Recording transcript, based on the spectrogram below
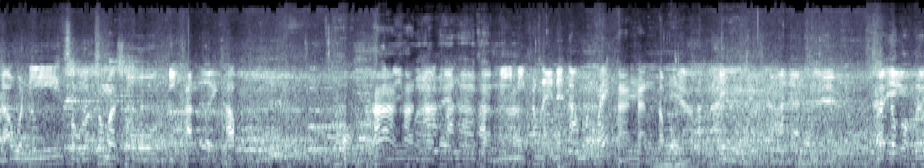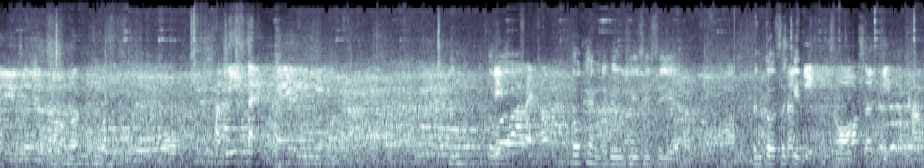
แล้ววันนี้ส่งรถเข้ามาโชว์กี่คันเอ่ยครับห้าคันห้าคันห้าคันมีมีคันไหนแนะนำบ้างไหมห้าคันครับผมคันไหนพระเอกพระเอกเลยคันนี้แต่ง เป็นเรียกว่าอะไรครับ ตัวแข่ง WTCC อะครับ เป็นตัวสกิตอ๋อเซอร์กิตครับ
